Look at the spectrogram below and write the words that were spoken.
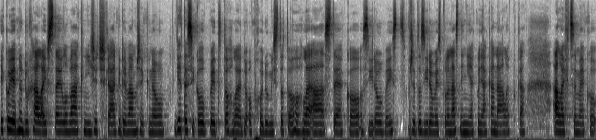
jako jednoduchá lifestyleová knížečka, kde vám řeknou, jděte si koupit tohle do obchodu místo tohohle a jste jako zero waste, protože to zero waste podle nás není jako nějaká nálepka, ale chceme jako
